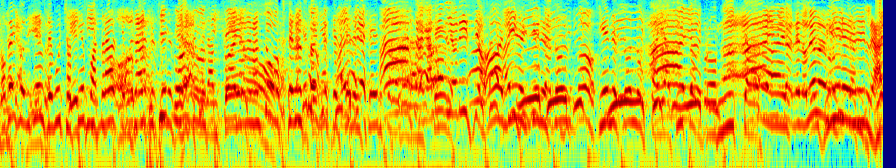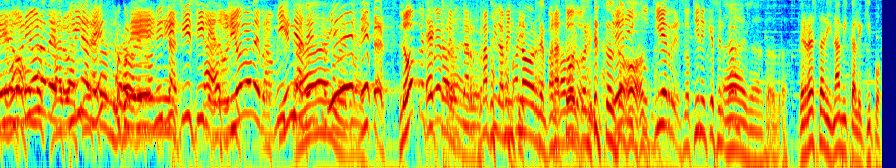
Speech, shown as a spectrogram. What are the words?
Lo vengo diciendo desde mucho tiempo atrás que tenía que ser el Cinco años, delantero. años, adelantó, Que adelantó. tenía que ser el centro ah, te agarró. Dionisio. Ay, Ahí miren sí, quiénes te son, anticipó. quiénes son los payasitos Ay, bromitas. ay, mira, le dolió lo de bromitas. Le dolió lo de bromitas. de bromitas. Sí, sí, sí, le dolió lo de bromitas. Tiene adentro las bromitas. Lo otro que voy a preguntar rápidamente pon orden, para todos. con estos Eric. Gutiérrez lo tienen que sentar. Ay, no, no, no. Le resta dinámica al equipo.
